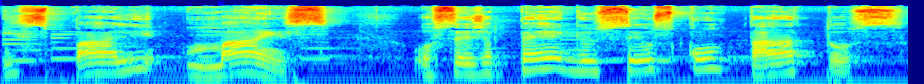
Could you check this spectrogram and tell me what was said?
espalhe mais, ou seja, pegue os seus contatos,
